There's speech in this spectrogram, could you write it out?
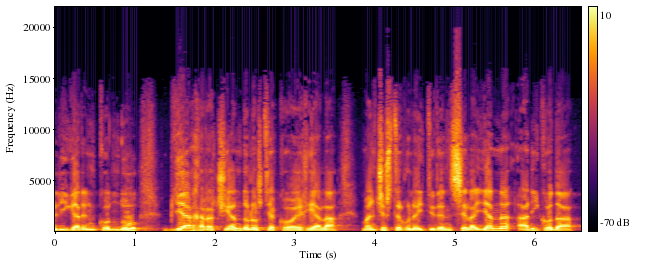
ligaren kondu, biar haratxian donostiako erreala, Manchester Uniteden zelaian hariko da.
